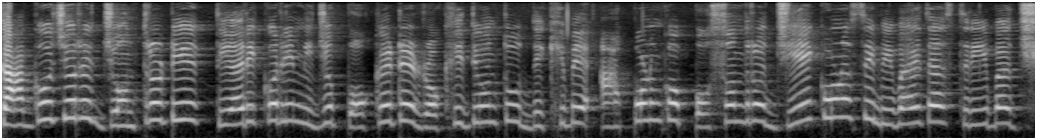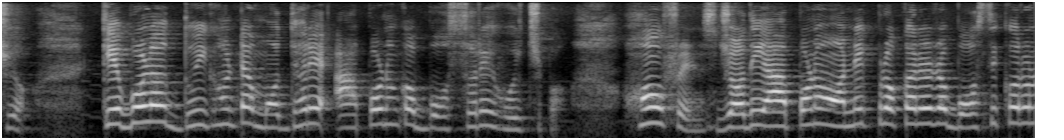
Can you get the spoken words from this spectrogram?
କାଗଜରେ ଯନ୍ତ୍ରଟିଏ ତିଆରି କରି ନିଜ ପକେଟରେ ରଖିଦିଅନ୍ତୁ। ଦେଖିବେ ଆପଣଙ୍କ ପସନ୍ଦର ଯେକୌଣସି ବିବାହିତା ସ୍ତ୍ରୀ ବା ଝିଅ କେବଳ ଦୁଇ ଘଣ୍ଟା ମଧ୍ୟରେ ଆପଣଙ୍କ ବଶରେ ହୋଇଯିବ। ହଁ ଫ୍ରେଣ୍ଡସ୍ ଯଦି ଆପଣ ଅନେକ ପ୍ରକାରର ବଶୀକରଣ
